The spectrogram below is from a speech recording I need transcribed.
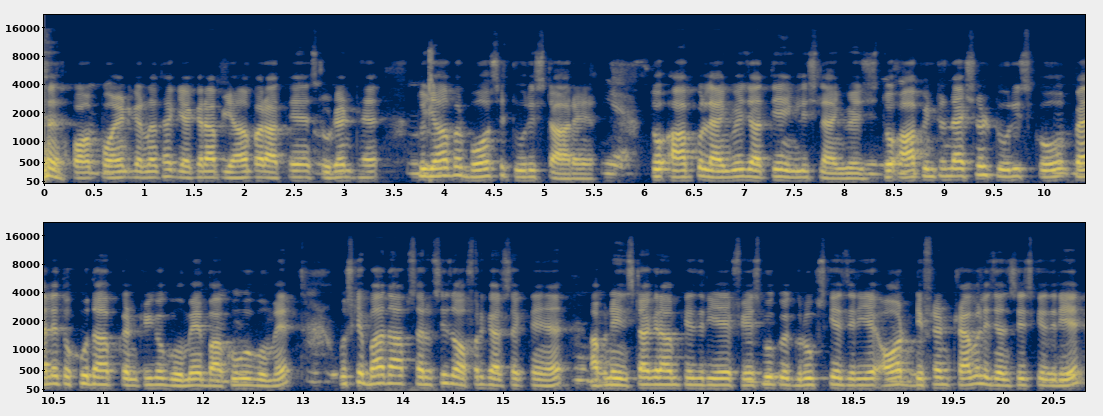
पॉइंट करना था कि अगर आप यहाँ पर आते हैं स्टूडेंट हैं तो यहाँ पर बहुत से टूरिस्ट आ रहे हैं. तो आपको लैंग्वेज आती है इंग्लिश लैंग्वेज तो आप इंटरनेशनल टूरिस्ट को mm-hmm. पहले तो खुद आप कंट्री को घूमे बाकू को mm-hmm. घूमे। Mm-hmm. उसके बाद आप सर्विसेज़ ऑफ़र कर सकते हैं अपने इंस्टाग्राम के ज़रिए फेसबुक के ग्रुप्स के ज़रिए और डिफरेंट ट्रैवल एजेंसीज के ज़रिए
